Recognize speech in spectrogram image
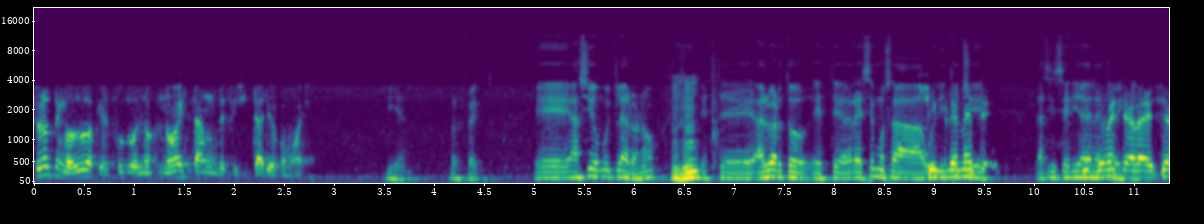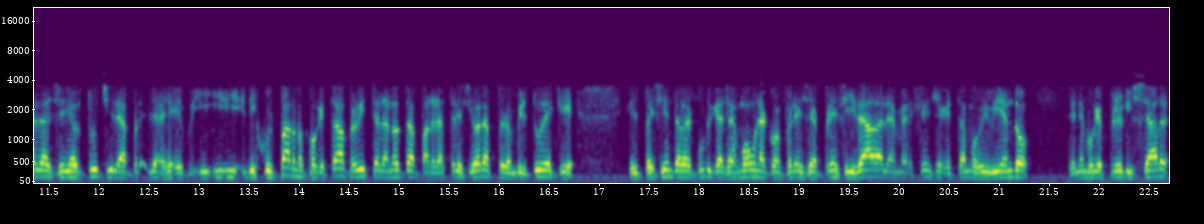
yo no tengo duda que el fútbol no, no es tan deficitario como es. Bien, perfecto. Eh, ha sido muy claro, ¿no? este, Alberto, este, agradecemos a Willy la sinceridad de la entrevista. agradecerle al señor Tucci y, disculparnos porque estaba prevista la nota para las 13 horas, pero en virtud de que el presidente de la República llamó a una conferencia de prensa y dada la emergencia que estamos viviendo, tenemos que priorizar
